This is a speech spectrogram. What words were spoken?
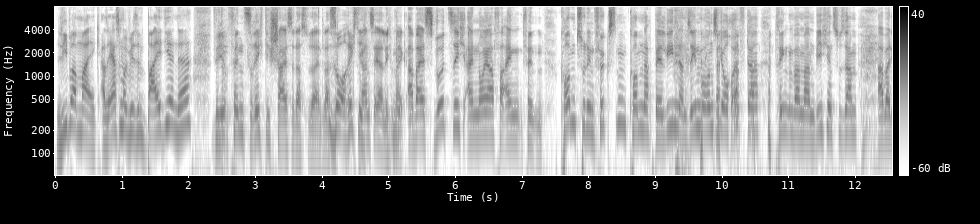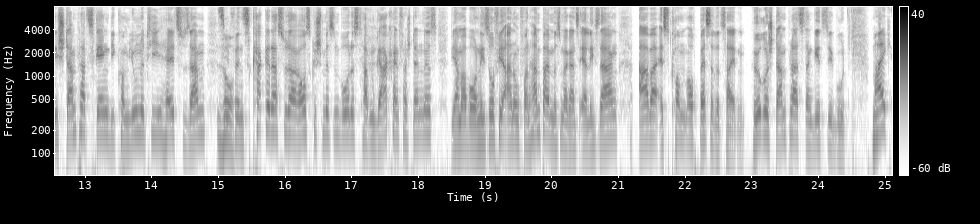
lieber Mike, also erstmal, wir sind bei dir, ne? Wir, wir finden es richtig scheiße, dass du da entlassen So, richtig. Ganz ehrlich, Mike. Aber es wird sich ein neuer Verein finden. Komm zu den Füchsen, komm nach Berlin, dann sehen wir uns hier auch öfter, trinken wir mal ein Bierchen Spielchen zusammen, aber die Stammplatzgang, die Community hält zusammen. So. Wir finden es kacke, dass du da rausgeschmissen wurdest, haben gar kein Verständnis. Wir haben aber auch nicht so viel Ahnung von Handball, müssen wir ganz ehrlich sagen. Aber es kommen auch bessere Zeiten. Höre Stammplatz, dann geht's dir gut. Mike,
